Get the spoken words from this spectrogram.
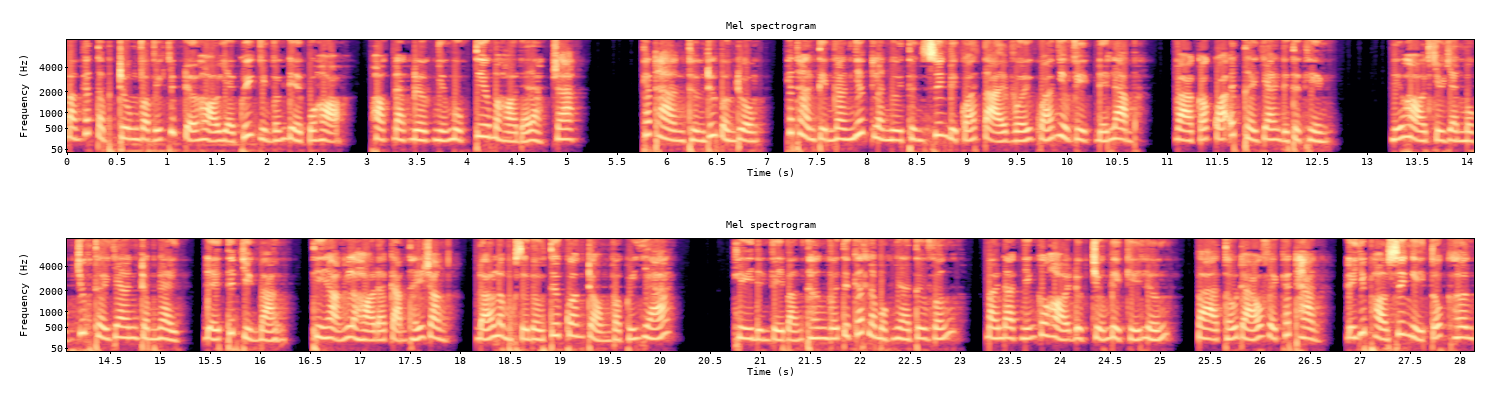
bằng cách tập trung vào việc giúp đỡ họ giải quyết những vấn đề của họ hoặc đạt được những mục tiêu mà họ đã đặt ra. Khách hàng thường rất bận rộn, khách hàng tiềm năng nhất là người thường xuyên bị quá tải với quá nhiều việc để làm và có quá ít thời gian để thực hiện. Nếu họ chịu dành một chút thời gian trong ngày để tiếp chuyện bạn, thì hẳn là họ đã cảm thấy rằng đó là một sự đầu tư quan trọng và quý giá. Khi định vị bản thân với tư cách là một nhà tư vấn, bạn đặt những câu hỏi được chuẩn bị kỹ lưỡng và thấu đáo về khách hàng để giúp họ suy nghĩ tốt hơn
